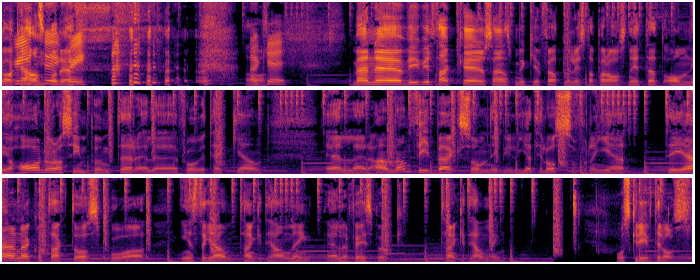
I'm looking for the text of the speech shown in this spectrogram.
Agree to agree. Ja. Okej, Men eh, vi vill tacka er så hemskt mycket för att ni lyssnar på det här avsnittet. Om ni har några synpunkter eller frågetecken eller annan feedback som ni vill ge till oss så får ni jättegärna kontakta oss på Instagram, tanke till handling eller Facebook, tanke till handling. Och skriv till oss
